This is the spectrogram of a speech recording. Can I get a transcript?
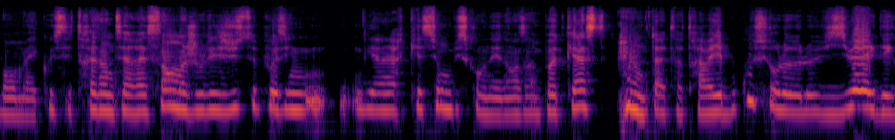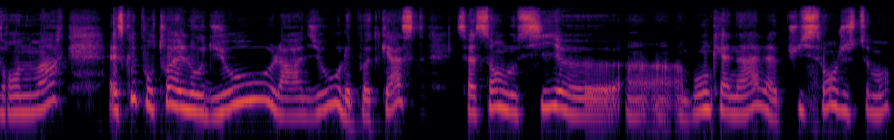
Bon, bah écoute, c'est très intéressant. Moi, je voulais juste te poser une dernière question, puisqu'on est dans un podcast. tu as, travaillé beaucoup sur le, visuel avec des grandes marques. Est-ce que pour toi, l'audio, la radio, le podcast, ça semble aussi euh, un, bon canal puissant, justement,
